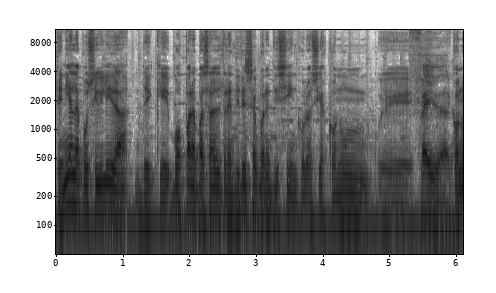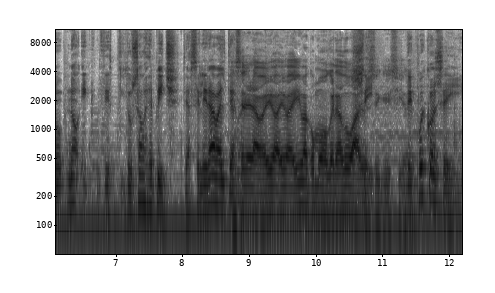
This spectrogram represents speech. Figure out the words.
tenían la posibilidad de que vos para pasar del 33 al 45 lo hacías con un... eh, Fader. con un no, y te, te usabas de pitch, te aceleraba el Te tema. aceleraba, iba, iba, iba como gradual, Sí. si quisiera. Después conseguí.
